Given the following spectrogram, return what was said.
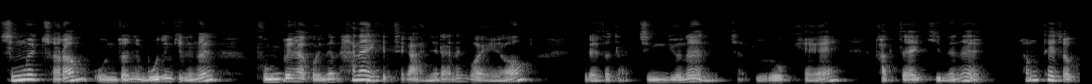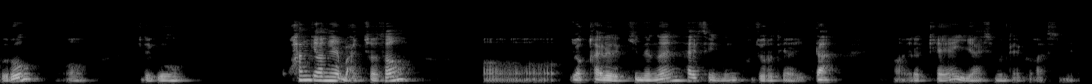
식물처럼 온전히 모든 기능을 분배하고 있는 하나의 개체가 아니라는 거예요. 그래서 자, 진균은 자, 이렇게 각자의 기능을 형태적으로 어, 그리고 환경에 맞춰서 어, 역할을 기능을 할 수 있는 구조로 되어 있다. 어, 이렇게 이해하시면 될 것 같습니다.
